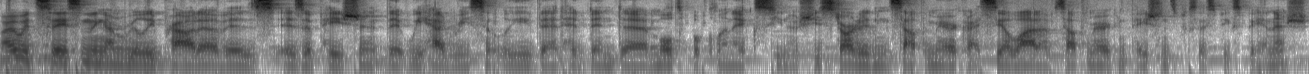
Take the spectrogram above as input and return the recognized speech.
I would say something I'm really proud of is, is a patient that we had recently that had been to multiple clinics. You know, she started in South America. I see a lot of South American patients because I speak Spanish.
